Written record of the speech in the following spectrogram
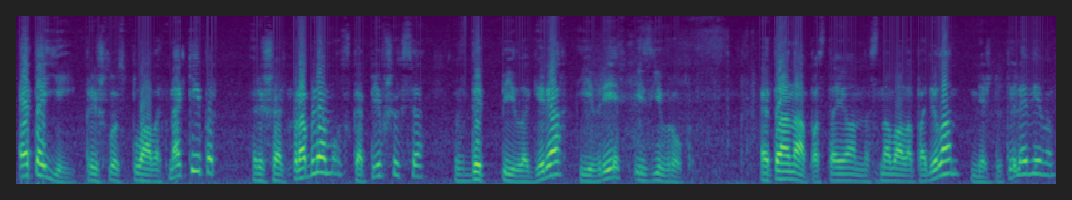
Это ей пришлось плавать на Кипр, решать проблему скопившихся в депи-лагерях евреев из Европы. Это она постоянно сновала по делам между Тель-Авивом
